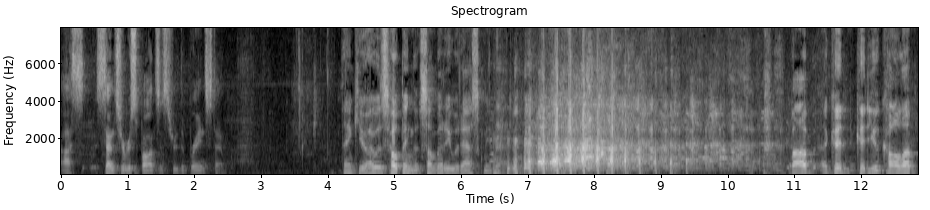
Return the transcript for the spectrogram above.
uh, sensory responses through the brainstem. Thank you. I was hoping that somebody would ask me that. Bob, uh, could, could you call up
